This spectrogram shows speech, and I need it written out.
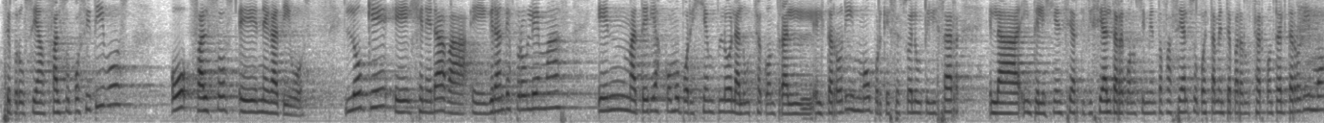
Se producían falsos positivos, o falsos eh, negativos, lo que eh, generaba eh, grandes problemas en materias como, por ejemplo, la lucha contra el, terrorismo, porque se suele utilizar la inteligencia artificial de reconocimiento facial supuestamente para luchar contra el terrorismo,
